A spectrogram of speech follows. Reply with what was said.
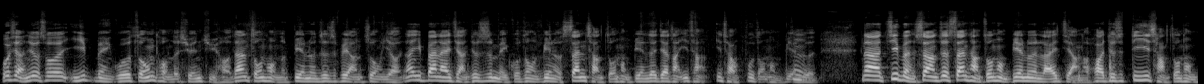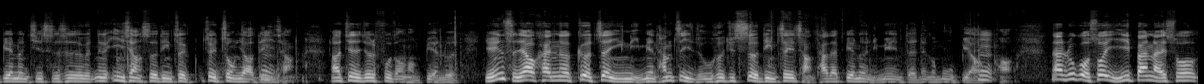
我想就是说，以美国总统的选举哈，当然总统的辩论这是非常重要。那一般来讲，就是美国总统辩论有三场总统辩论，再加上一场一。场副总统辩论，那基本上这三场总统辩论来讲的话，就是第一场总统辩论其实是那个印象设定最最重要的一场，然后接着就是副总统辩论，也因此要看那各阵营里面他们自己如何去设定这一场他在辩论里面的那个目标。好，那如果说以一般来说，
